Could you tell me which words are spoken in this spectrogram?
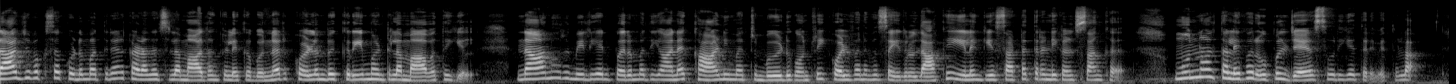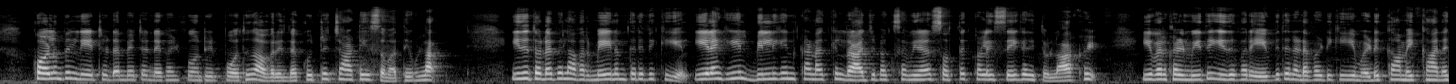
ராஜபக்ச குடும்பத்தினர் கடந்த சில மாதங்களுக்கு முன்னர் கொழும்பு கிரீமண்டலம் மாவட்டத்தில் நானூறு மில்லியன் பெறுமதியான காணி மற்றும் வீடு ஒன்றை கொள்வனவு செய்துள்ளதாக இலங்கை சட்டத்திறனிகள் சங்க முன்னாள் தலைவர் உப்புல் ஜெயசூரிய தெரிவித்துள்ளார். கொழும்பில் நேற்று இடம்பெற்ற நிகழ்வு ஒன்றின் போது அவர் இந்த குற்றச்சாட்டை சுமத்தியுள்ளார். இது தொடர்பில் அவர் மேலும் தெரிவிக்கையில் இலங்கையில் பில்லியன் கணக்கில் ராஜபக்சவினர் சொத்துக்களை சேகரித்துள்ளார்கள். இவர்கள் மீது இதுவரை எவ்வித நடவடிக்கையும் எடுக்காமைக்கான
